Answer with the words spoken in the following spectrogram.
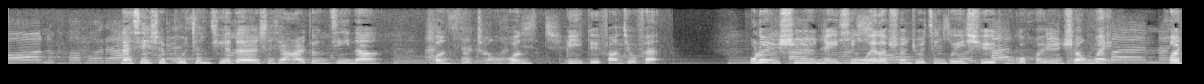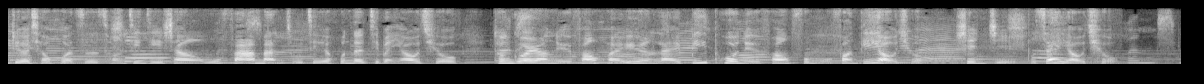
哪些是不正确的生小孩动机呢？奉子成婚，逼对方就范。无论是女性为了拴住金龟婿，通过怀孕上位，或者小伙子从经济上无法满足结婚的基本要求，通过让女方怀孕来逼迫女方父母放低要求，甚至不再要求。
